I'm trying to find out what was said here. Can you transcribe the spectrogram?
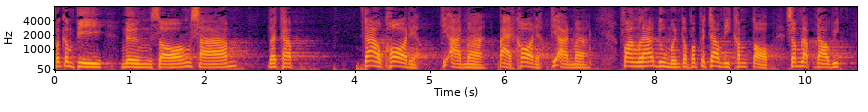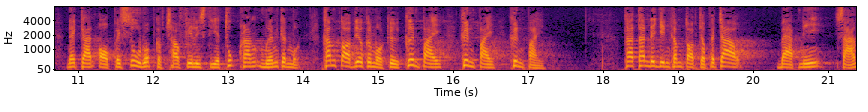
พระคัมภีร์หนึ่งสองสามนะครับเก้าข้อเนี่ยที่อ่านมาแปดข้อเนี่ยที่อ่านมา ฟังแล้วดูเหมือนกับว่าพระเจ้ามีคำตอบสำหรับดาวิดในการออกไปสู้รบกับชาวฟิลิสเตียทุกครั้งเหมือนกันหมดคำตอบเดียวกันหมดคือขึ้นไปขึ้นไปขึ้นไป ถ้าท่านได้ยินคำตอบจากพระเจ้าแบบนี้สาม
